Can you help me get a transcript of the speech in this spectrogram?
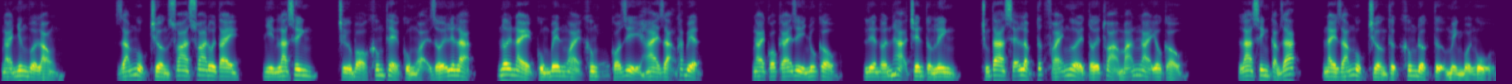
ngài nhưng vừa lòng. Giám ngục trường xoa xoa đôi tay, nhìn La Sinh, trừ bỏ không thể cùng ngoại giới liên lạc, nơi này cùng bên ngoài không có gì hai dạng khác biệt. Ngài có cái gì nhu cầu, liền ấn hạ trên tường linh, chúng ta sẽ lập tức phái người tới thỏa mãn ngài yêu cầu. La sinh cảm giác, này giám ngục trường thực không được tự mình bồi ngủ.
